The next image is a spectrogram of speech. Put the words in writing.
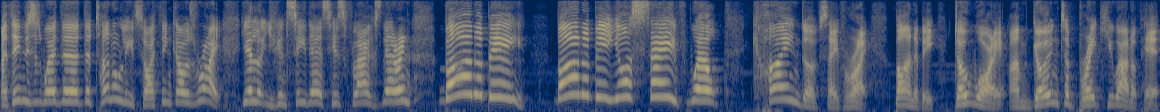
I think this is where the, the tunnel leads, so I think I was right. Yeah, look, you can see there's his flags there, and Barnaby! Barnaby, you're safe! Well, kind of safe. Right, Barnaby, don't worry, I'm going to break you out of here.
